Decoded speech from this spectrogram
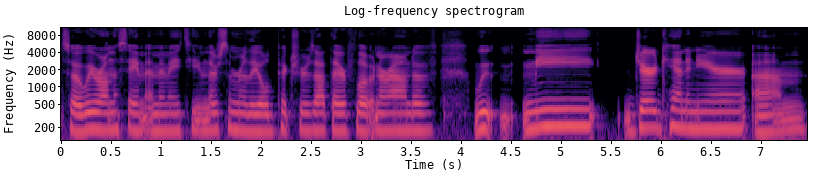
So we were on the same MMA team. There's some really old pictures out there floating around of we, me, Jared Cannonier, um,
